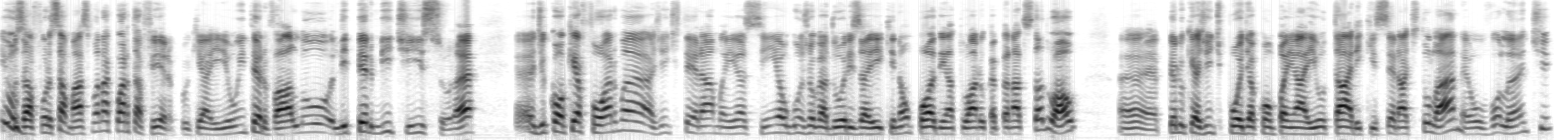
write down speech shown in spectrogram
e usar força máxima na quarta-feira, porque aí o intervalo lhe permite isso, né? É, de qualquer forma, a gente terá amanhã sim alguns jogadores aí que não podem atuar no campeonato estadual. É, pelo que a gente pôde acompanhar aí, o Tarek será titular, né, o volante,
